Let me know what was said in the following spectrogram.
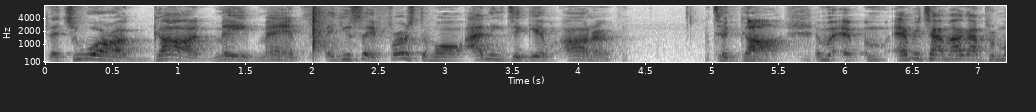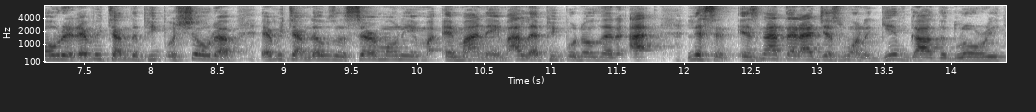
that you are a God made man. And you say, first of all, I need to give honor to God. Every time I got promoted, every time the people showed up, every time there was a ceremony in my, in my, name, I let people know that I listen. It's not that I just want to give God the glory.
